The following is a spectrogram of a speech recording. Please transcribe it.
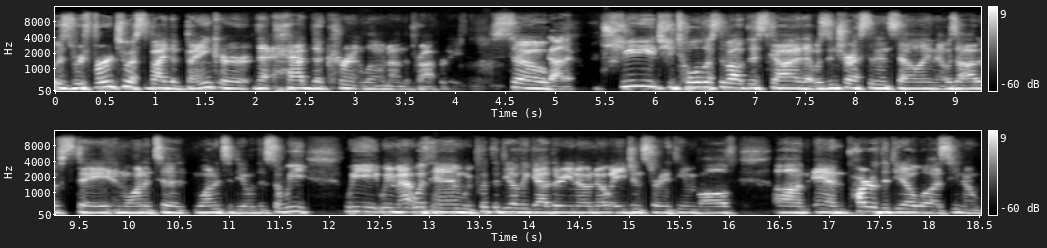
was referred to us by the banker that had the current loan on the property. So Got it. She she told us about this guy that was interested in selling that was out of state and wanted to wanted to deal with it. So we we we met with him. We put the deal together you know no agents or anything involved. Um, and part of the deal was you know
